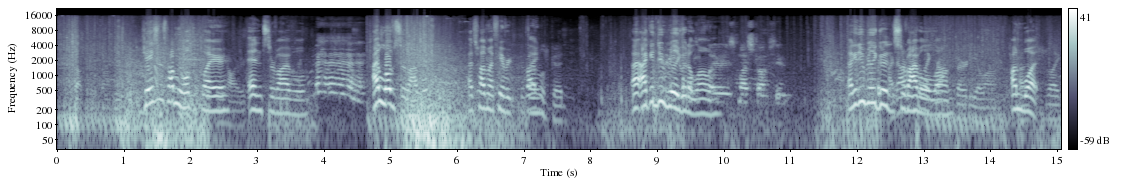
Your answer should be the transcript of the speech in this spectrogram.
sucks at zombies. Jason's probably multiplayer and survival. I love survival. That's probably my favorite Survival's thing. good. I, I can do really good alone. Multiplayer is my strong suit. I can do really good I survival like, alone. 30 alone. On I what? Like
